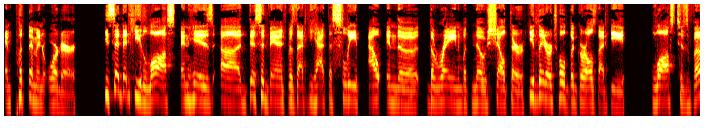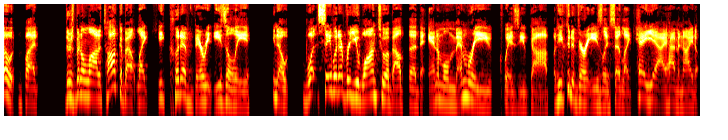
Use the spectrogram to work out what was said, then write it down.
and put them in order he said that he lost and his uh, disadvantage was that he had to sleep out in the, the rain with no shelter. He later told the girls that he lost his vote, but there's been a lot of talk about like he could have very easily, you know, what say whatever you want to about the, the animal memory quiz you got, but he could have very easily said like, hey, yeah, I have an idol.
